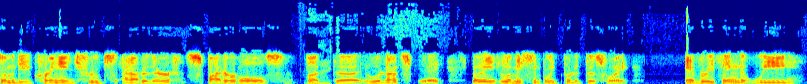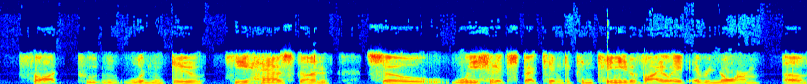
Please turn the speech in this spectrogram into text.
some of the Ukrainian troops out of their spider holes. But uh, it would not. Let me let me simply put it this way: everything that we thought Putin wouldn't do, he has done. So we should expect him to continue to violate every norm of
